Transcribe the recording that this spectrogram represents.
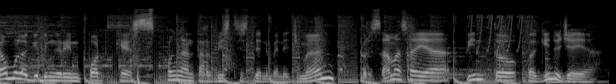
Kamu lagi dengerin podcast Pengantar Bisnis dan Manajemen bersama saya, Pinto Bagindo Jaya.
